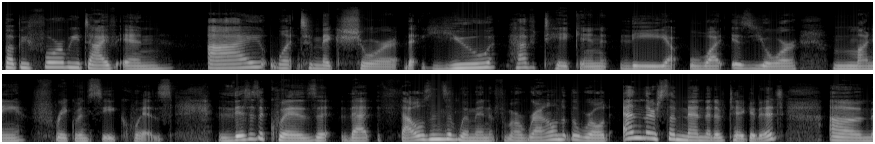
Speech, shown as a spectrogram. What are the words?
But before we dive in, I want to make sure that you have taken the What is Your Money Frequency quiz. This is a quiz that thousands of women from around the world, and there's some men that have taken it, um,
